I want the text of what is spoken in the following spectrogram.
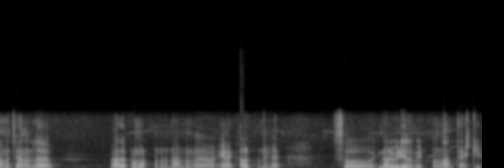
நம்ம சேனலில் அதை ப்ரொமோட் பண்ணணுன்னா நம்ம எனக்கு கால் பண்ணுங்கள் ஸோ இன்னொரு வீடியோவில் மீட் பண்ணலாம். தேங்க்யூ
